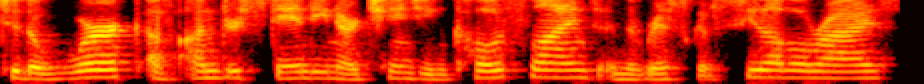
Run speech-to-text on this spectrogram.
to the work of understanding our changing coastlines and the risk of sea level rise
